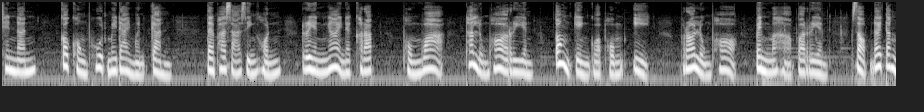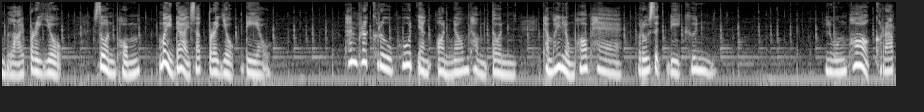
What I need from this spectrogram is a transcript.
เช่นนั้นก็คงพูดไม่ได้เหมือนกัน แต่ภาษาสิงหนเรียนง่ายนะครับ ผมว่าถ้าหลวงพ่อเรียนต้องเก่งกว่าผมอีก เพราะหลวงพ่อเป็นมหาปรริญญาสอบได้ตั้งหลายประโยค ส่วนผม ไม่ได้สักประโยคเดียว ท่านพระครูพูดอย่างอ่อนน้อมถ่อมตนทำให้หลวงพ่อแพรรู้สึกดีขึ้น หลวงพ่อครับ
